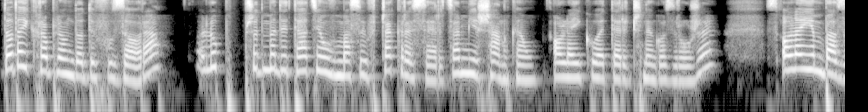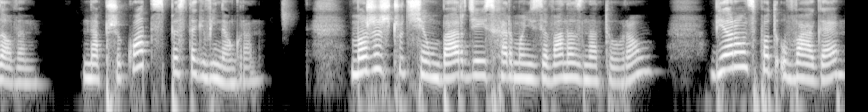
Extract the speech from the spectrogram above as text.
Dodaj kroplę do dyfuzora lub przed medytacją wmasuj w czakrę serca mieszankę olejku eterycznego z róży z olejem bazowym, na przykład z pestek winogron. Możesz czuć się bardziej zharmonizowana z naturą, biorąc pod uwagę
